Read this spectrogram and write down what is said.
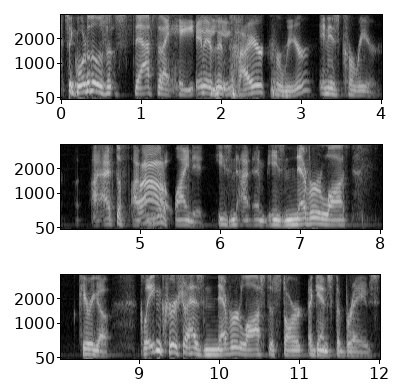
it's like one of those stats that I hate in his entire career. In his career, I have to. I'm gonna find it. He's not. He's never lost. Here we go. Clayton Kershaw has never lost a start against the Braves.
